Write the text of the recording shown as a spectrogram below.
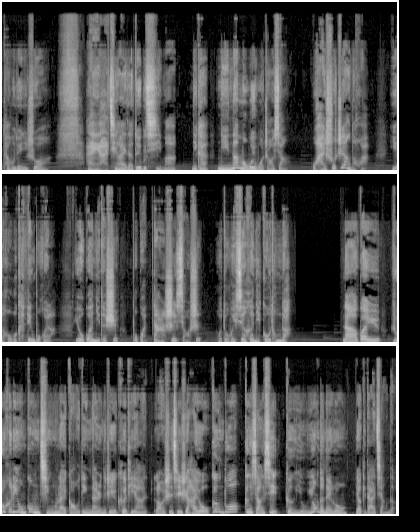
他会对你说：“哎呀，亲爱的，对不起嘛。”你看，你那么为我着想，我还说这样的话，以后我肯定不会了。有关你的事，不管大事小事，我都会先和你沟通的。那关于如何利用共情来搞定男人的这个课题啊，老师其实还有更多、更详细、更有用的内容要给大家讲的。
